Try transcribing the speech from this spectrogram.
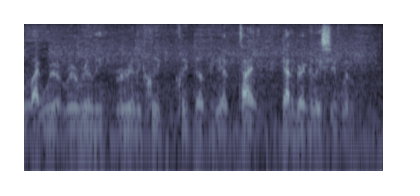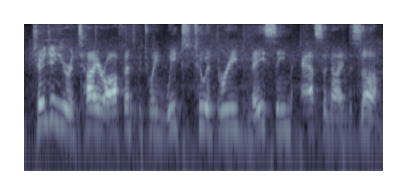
like we're, we're really we're really click, clicked up together. Tight, got a great relationship with him. Changing your entire offense between weeks two and three may seem asinine to some.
